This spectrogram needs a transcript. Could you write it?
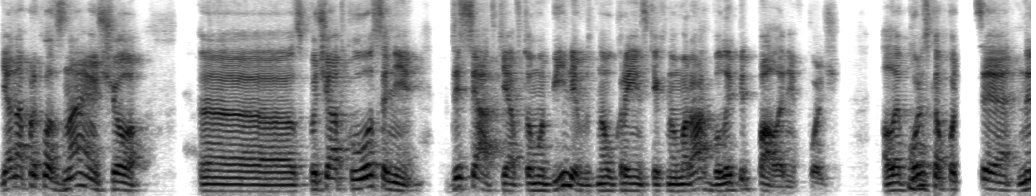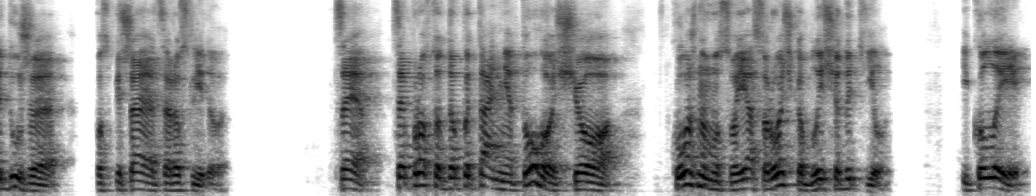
я, наприклад, знаю, що е, з початку осені десятки автомобілів на українських номерах були підпалені в Польщі, але польська поліція не дуже поспішає це розслідувати. Це, це просто до питання того, що кожному своя сорочка ближче до тіла. І коли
